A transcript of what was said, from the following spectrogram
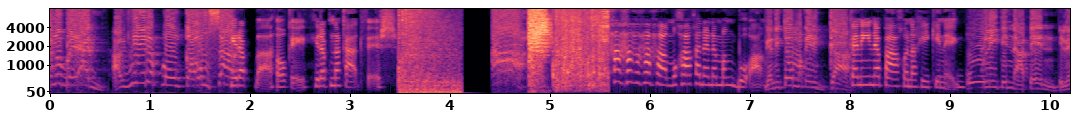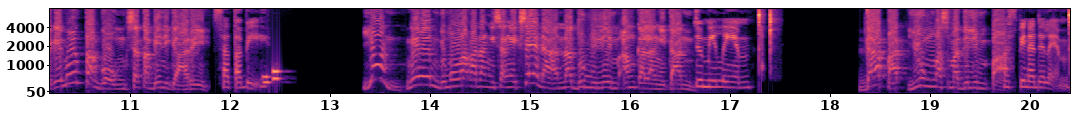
Ano ba yan? Ang hirap mong kausap! Hirap ba? Okay, hirap na catfish. Ah! Hahaha, mukha ka na namang buang. Ganito, makinig ka. Kanina pa ako nakikinig. Uulitin natin. Ilagay mo yung pagong sa tabi ni Gary. Sa tabi. Yan! Ngayon, gumawa ka ng isang eksena na dumilim ang kalangitan. Dumilim. Dapat yung mas madilim pa. Mas pinadilim.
